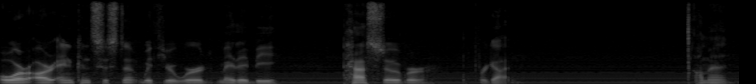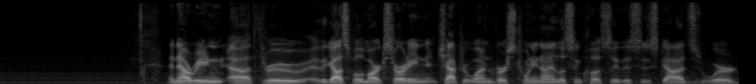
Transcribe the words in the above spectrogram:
or are inconsistent with your word, may they be passed over, forgotten. Amen. And now, reading uh, through the Gospel of Mark, starting in chapter 1, verse 29. Listen closely. This is God's word.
